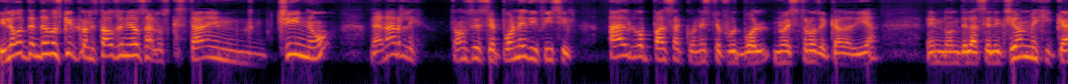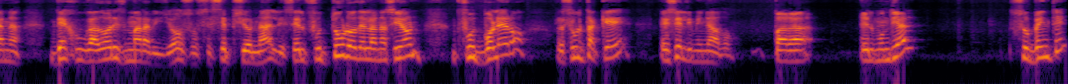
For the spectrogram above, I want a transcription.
Y luego tendremos que ir con Estados Unidos a los que están en chino, ganarle. Entonces se pone difícil. algo pasa con este fútbol nuestro de cada día en donde la selección mexicana de jugadores maravillosos, excepcionales, el futuro de la nación futbolero, resulta que es eliminado para el Mundial sub-20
